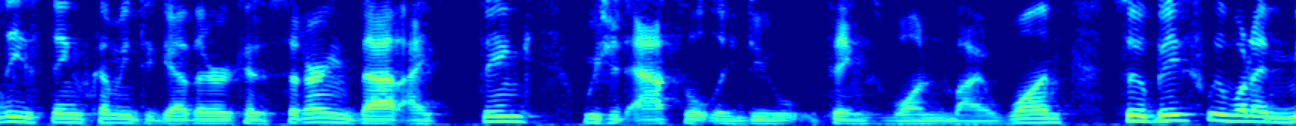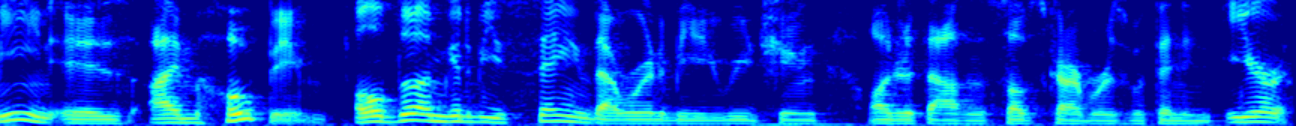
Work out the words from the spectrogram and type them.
these things coming together, considering that I think we should absolutely do things one by one. So basically, what I mean is, I'm hoping, although I'm going to be saying that we're going to be reaching 100,000 subscribers within an year,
